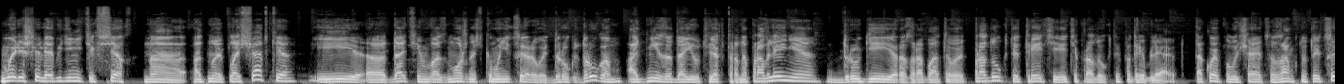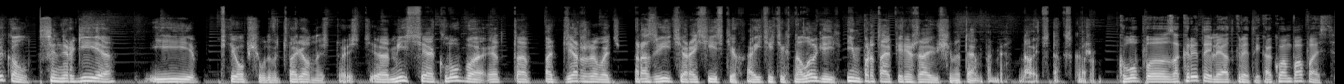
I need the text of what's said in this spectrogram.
Мы решили объединить их всех на одной площадке и э, дать им возможность коммуницировать друг с другом. Одни задают вектор направления, другие разрабатывают продукты, третьи эти продукты потребляют. Такой получается замкнутый цикл, синергия и всеобщая удовлетворенность. То есть э, миссия клуба — это поддерживать развитие российских IT-технологий импортоопережающими темпами. Давайте так скажем. Клуб э, закрытый или открытый? Как вам попасть?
